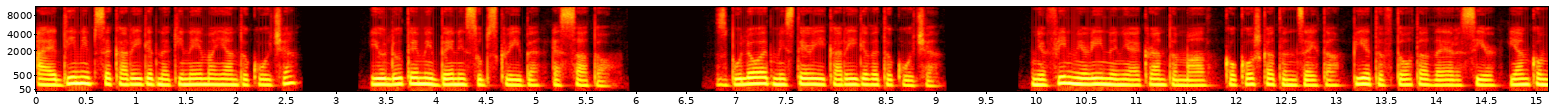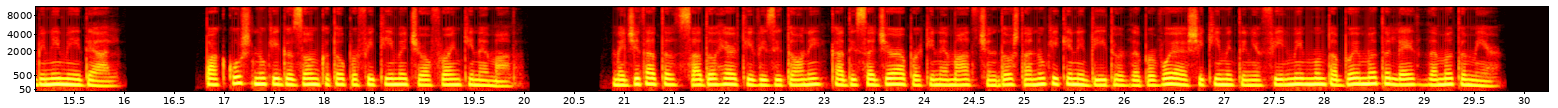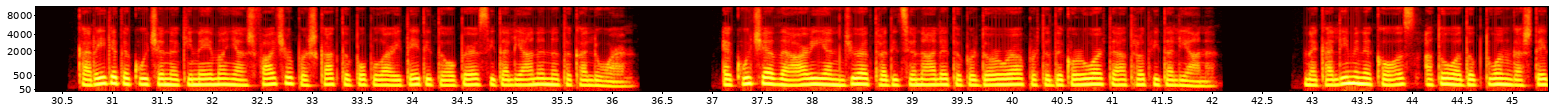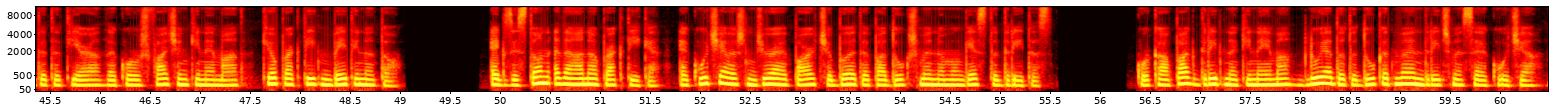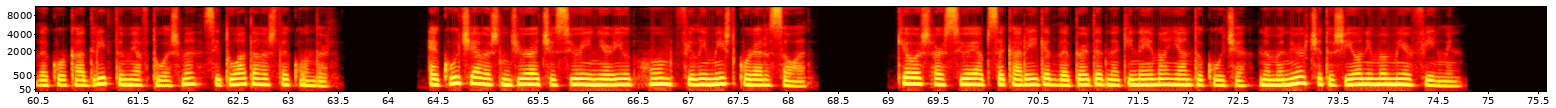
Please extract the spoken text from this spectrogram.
A e dini pse karriget në kinema janë të kuqe? Ju lutemi bëni subscribe e sato zbulohet misteri i karrigeve të kuqe. Një film i ri në një ekran të madh, kokoshka të nxehta, pije të ftohta dhe errësirë, janë kombinimi ideal. Pakkush nuk i gëzon këto përfitime që ofrojnë kinemat. Megjithatë, sado herë t'i vizitoni, ka disa gjëra për kinematë që ndoshta nuk i keni ditur dhe përvoja e shikimit të një filmi mund ta bëjë më të lehtë dhe më të mirë. Karriget e kuqe në kinema janë shfaqur për shkak të popullaritetit të operës italiane në të kaluarën. E kuqja dhe ari janë ngjyrat tradicionale të përdorura për të dekoruar teatrot italiane. Me kalimin e kohës, ato u adoptuan nga shtete të tjera dhe kur u shfaqën kinematë, kjo praktikë mbeti në to. Ekziston edhe ana praktike, e kuqja është ngjyra e parë që bëhet e padukshme në mungesë të dritës. Kur ka pak dritë në kinema, bluja do të duket më e ndritshme se e kuqja, dhe kur ka dritë të mjaftueshme, situata është e kundërt. E kuqja është ngjyra që syri i njeriut humb fillimisht kur errësohet. Kjo është arsyeja pse karriget dhe perdet në kinema janë të kuqe, në mënyrë që të shijoni më mirë filmin.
